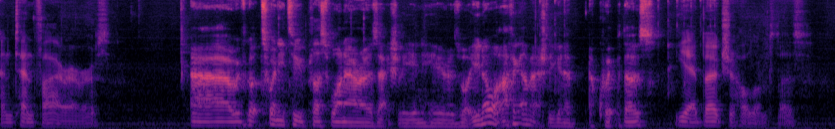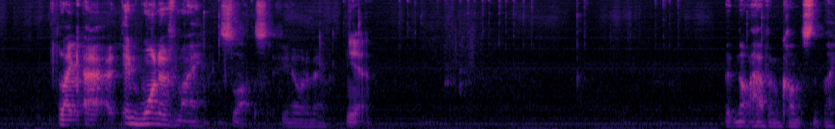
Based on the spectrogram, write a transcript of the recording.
and ten fire arrows. Uh, we've got 22 plus one arrows actually in here as well. You know what? I think I'm actually going to equip those. Yeah, Berg should hold on to those. Like, uh, in one of my slots, if you know what I mean. Yeah. But not have them constantly.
